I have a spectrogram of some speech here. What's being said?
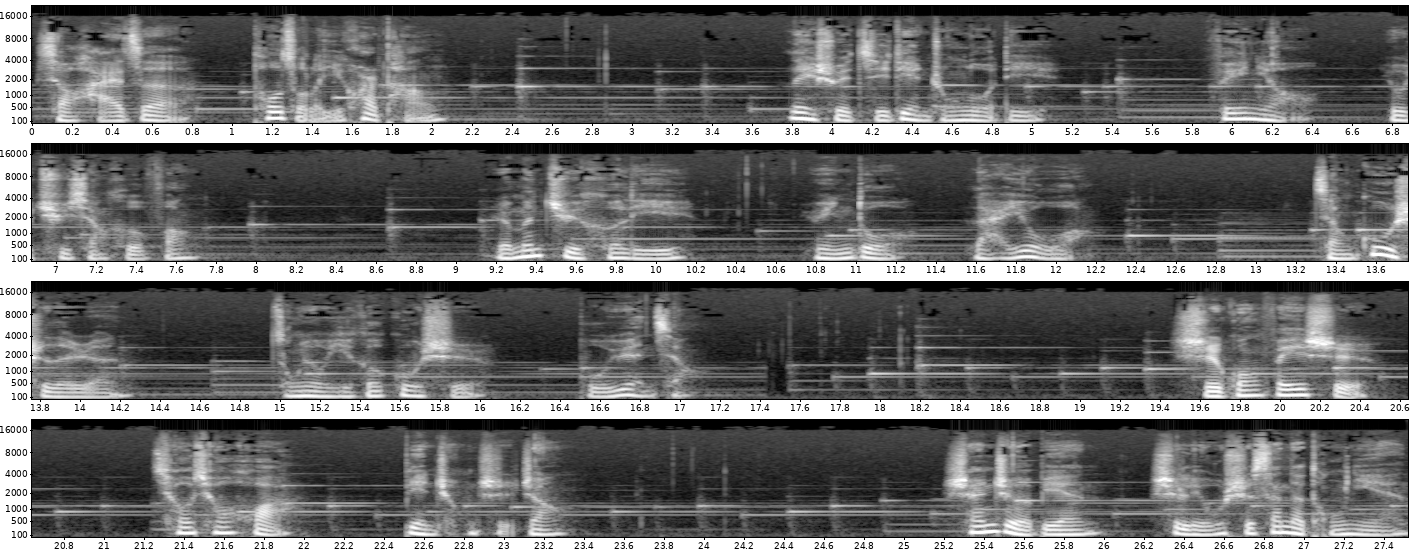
小孩子偷走了一块糖。泪水几点钟落地？飞鸟又去向何方？人们聚和离，云朵来又往。讲故事的人，总有一个故事不愿讲。时光飞逝，悄悄话变成纸张。山这边是刘十三的童年，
